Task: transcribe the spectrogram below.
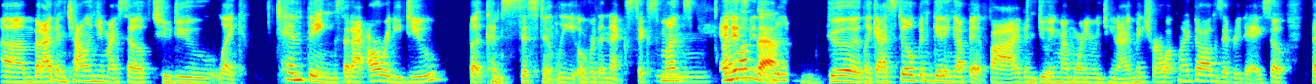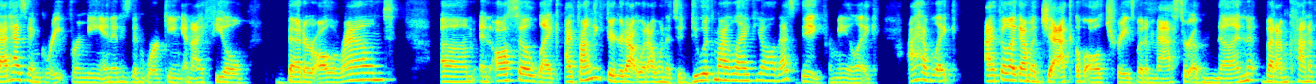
um, but I've been challenging myself to do like 10 things that I already do but consistently over the next six months. Mm, and I it's been that. really good. Like I've still been getting up at five and doing my morning routine. I make sure I walk my dogs every day. So that has been great for me and it has been working and I feel better all around. Um, and also like I finally figured out what I wanted to do with my life, y'all. That's big for me. Like I have like I feel like I'm a jack of all trades, but a master of none. But I'm kind of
